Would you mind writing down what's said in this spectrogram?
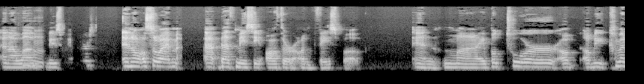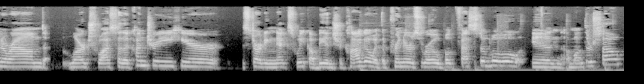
and I love mm-hmm. newspapers. And also, I'm at Beth Macy Author on Facebook. And my book tour, I'll, I'll be coming around large swaths of the country here starting next week. I'll be in Chicago at the Printers Row Book Festival in a month or so.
